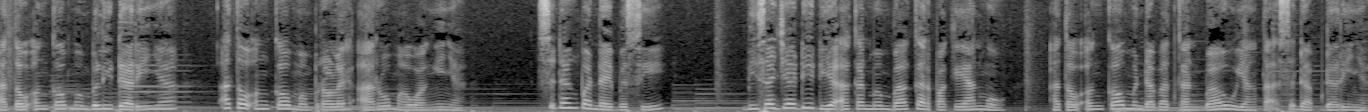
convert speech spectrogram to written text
atau engkau membeli darinya, atau engkau memperoleh aroma wanginya. Sedang pandai besi, bisa jadi dia akan membakar pakaianmu, atau engkau mendapatkan bau yang tak sedap darinya.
